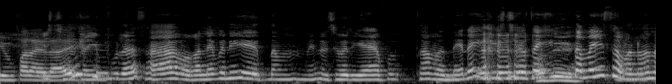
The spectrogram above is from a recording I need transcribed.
यो पढाएर इच्छा है पुरा छ। भगवान्ले पनि एकदम मेरो छोरी यहाँ पुग्छ भन्ने नै। एकदमै छ भनौँ न।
